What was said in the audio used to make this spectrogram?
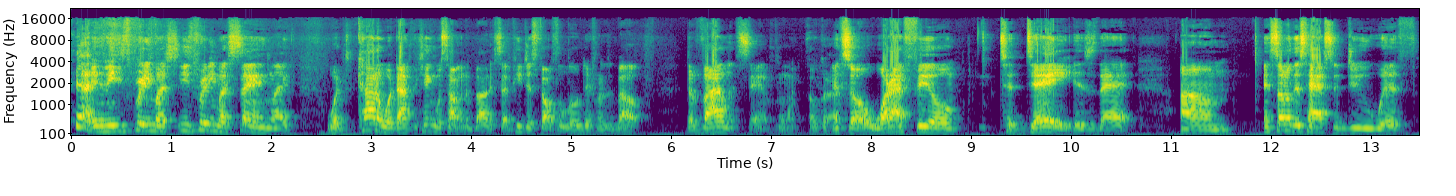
and he's pretty much he's pretty much saying like what kind of what Dr. King was talking about, except he just felt a little different about the violent standpoint. Okay. And so what I feel today is that, um, and some of this has to do with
